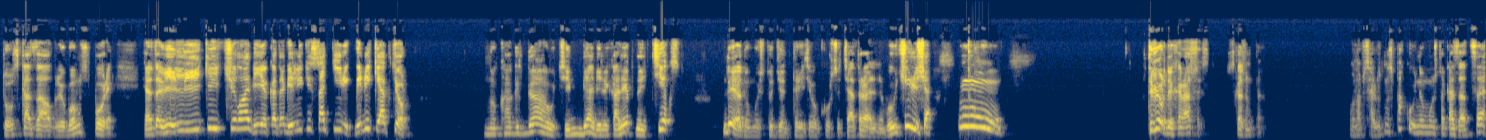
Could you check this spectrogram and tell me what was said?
кто сказал в любом споре, это великий человек, это великий сатирик, великий актер. Но когда у тебя великолепный текст, да я думаю, студент третьего курса театрального училища, ну, твердый хорошист, скажем так, он абсолютно спокойно может оказаться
